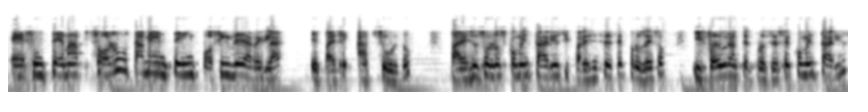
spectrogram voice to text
es un tema absolutamente imposible de arreglar, me parece absurdo. Para eso son los comentarios y para ese proceso. Y fue durante el proceso de comentarios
